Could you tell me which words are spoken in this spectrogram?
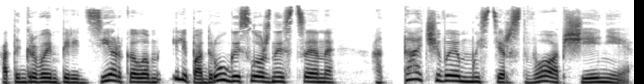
отыгрываем перед зеркалом или подругой сложные сцены — оттачиваем мастерство общения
